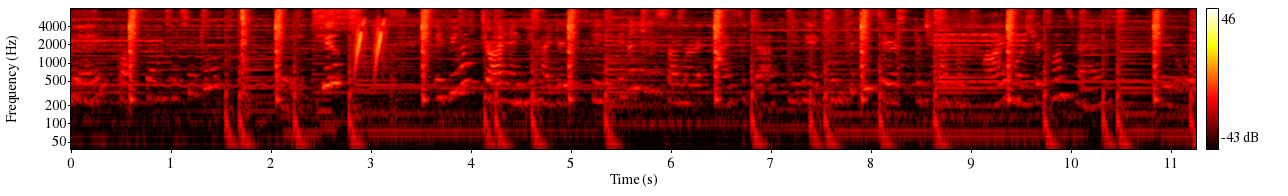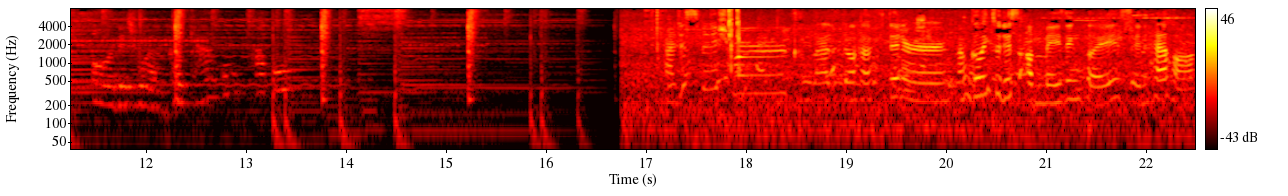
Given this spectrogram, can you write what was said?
네, 박수 한번 치고. If you have dry and dehydrated 어, 네 좋아요. 그렇게 하고 하고 I just finished work. Let's go have dinner. I'm going to this amazing place in Haeha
